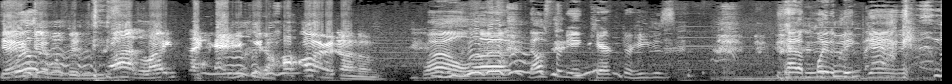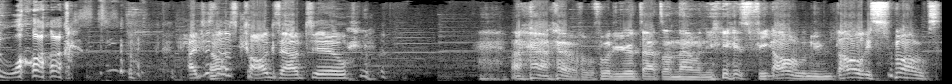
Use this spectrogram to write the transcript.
Daredevil did not like that. He went hard on him. Well, uh, that was pretty in character. He just had to play the big game and lost. I just noticed Cogs out too. what are your thoughts on that when he his feet? Holy, holy smokes!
